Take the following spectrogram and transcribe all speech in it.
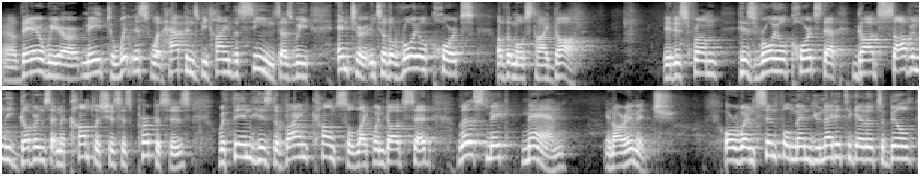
Uh, there we are made to witness what happens behind the scenes as we enter into the royal courts of the Most High God. It is from his royal courts that God sovereignly governs and accomplishes his purposes within his divine counsel, like when God said, Let us make man in our image. Or when sinful men united together to build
